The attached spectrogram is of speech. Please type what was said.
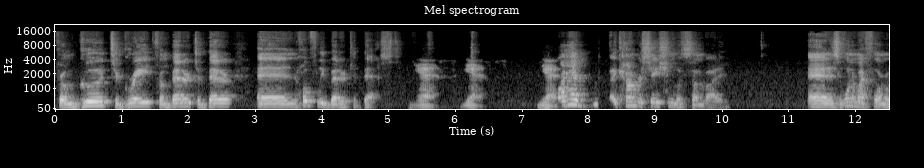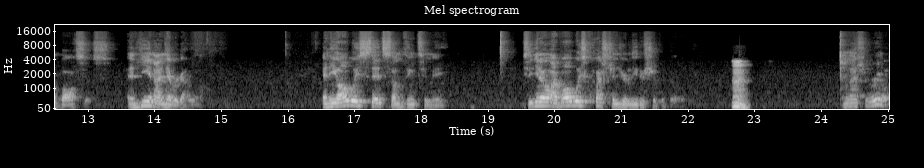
from good to great, from better to better, and hopefully better to best. Yes, yes, yes. I had a conversation with somebody, and it's one of my former bosses, and he and I never got along. And he always said something to me Said, You know, I've always questioned your leadership ability. Mm. And I said, Really?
